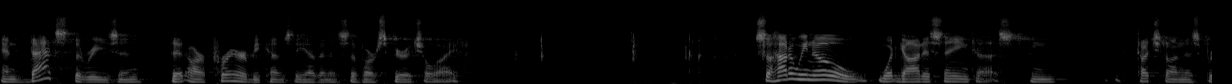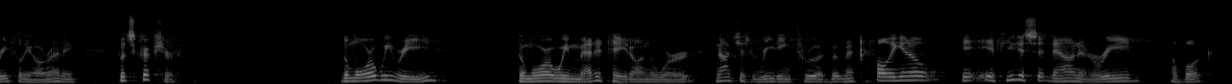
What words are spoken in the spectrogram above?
And that's the reason that our prayer becomes the evidence of our spiritual life. So, how do we know what God is saying to us? And touched on this briefly already, but Scripture. The more we read, the more we meditate on the Word, not just reading through it, but, although, you know, if you just sit down and read a book,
